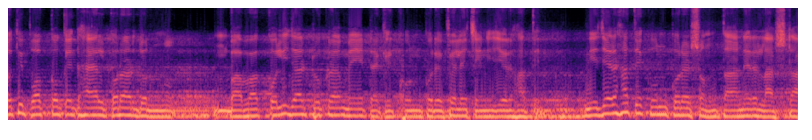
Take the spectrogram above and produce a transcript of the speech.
প্রতিপক্ষকে ঘায়াল করার জন্য বাবা কলিজার টুকরা মেয়েটাকে খুন করে ফেলেছে নিজের হাতে। নিজের হাতে খুন করে সন্তানের লাশটা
